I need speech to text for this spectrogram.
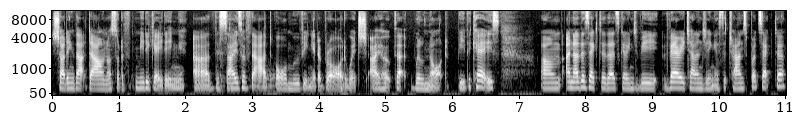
shutting that down or sort of mitigating uh, the size of that or moving it abroad, which I hope that will not be the case. Um, another sector that's going to be very challenging is the transport sector.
